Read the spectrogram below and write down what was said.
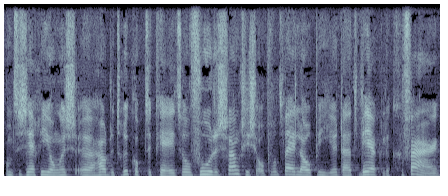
om te zeggen, jongens, hou de druk op de ketel, voer de sancties op... want wij lopen hier daadwerkelijk gevaar.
